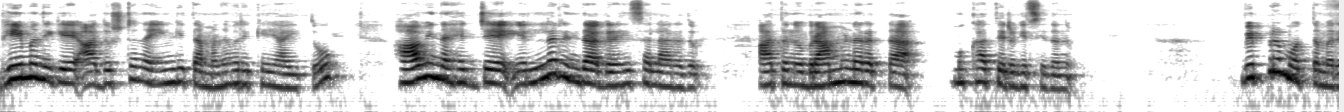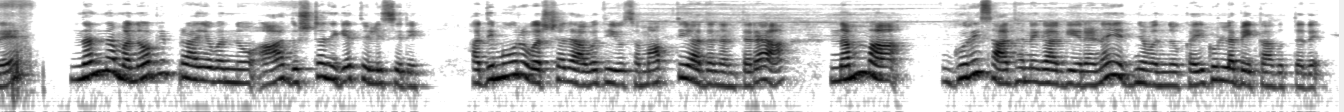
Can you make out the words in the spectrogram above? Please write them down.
ಭೀಮನಿಗೆ ಆ ದುಷ್ಟನ ಇಂಗಿತ ಮನವರಿಕೆಯಾಯಿತು. ಹಾವಿನ ಹೆಜ್ಜೆ ಎಲ್ಲರಿಂದ ಗ್ರಹಿಸಲಾರದು. ಆತನು ಬ್ರಾಹ್ಮಣರತ್ತ ಮುಖ ತಿರುಗಿಸಿದನು. ವಿಪ್ರಮೋತ್ತಮರೇ, ನನ್ನ ಮನೋಭಿಪ್ರಾಯವನ್ನು ಆ ದುಷ್ಟನಿಗೆ ತಿಳಿಸಿರಿ. ಹದಿಮೂರು ವರ್ಷದ ಅವಧಿಯು ಸಮಾಪ್ತಿಯಾದ ನಂತರ ನಮ್ಮ ಗುರಿ ಸಾಧನೆಗಾಗಿ ರಣಯಜ್ಞವನ್ನು ಕೈಗೊಳ್ಳಬೇಕಾಗುತ್ತದೆ.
